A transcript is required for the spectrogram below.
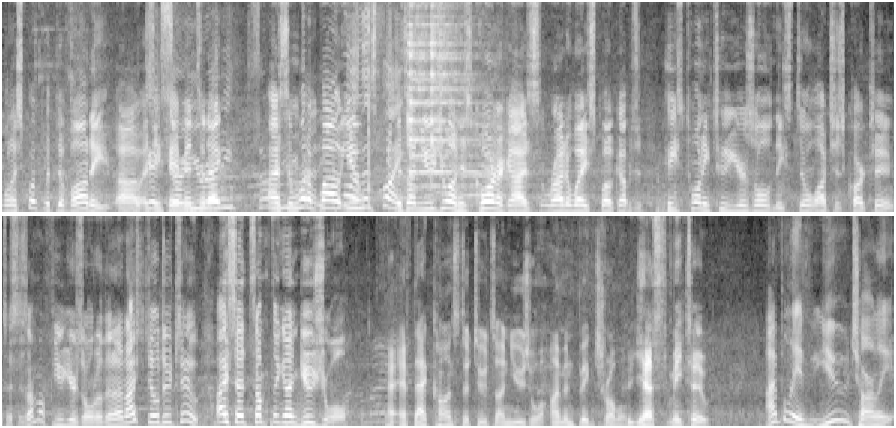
When I spoke with Devonte uh, as Okay, he sir, came in you tonight. Sir, I asked him, "What ready? about Come on, you?" let's fight. It's unusual. And his corner guys right away spoke up. said, He's 22 years old and he still watches cartoons. I says, "I'm a few years older than him, and I still do too." I said something unusual. If that constitutes unusual, I'm in big trouble. Yes, me too. I believe you, Charlie,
